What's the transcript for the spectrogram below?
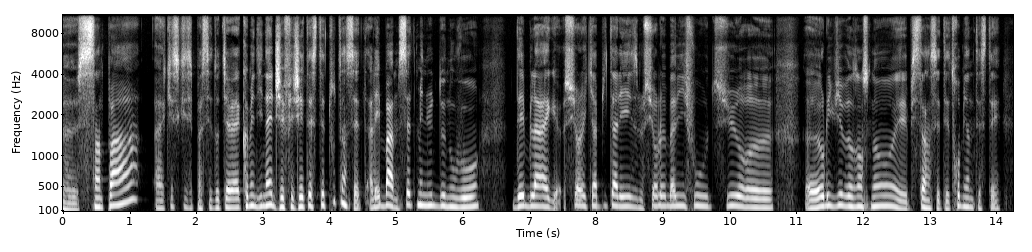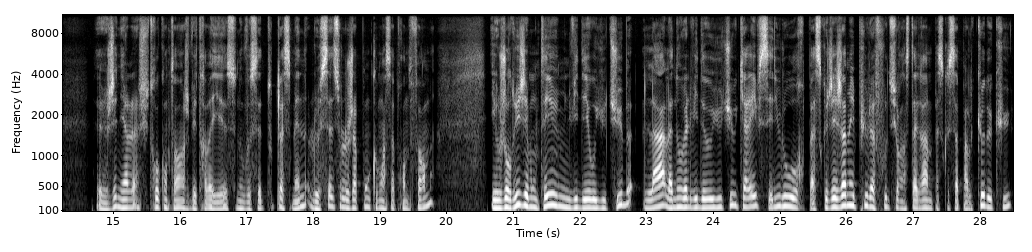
Euh, sympa. Euh, Qu'est-ce qui s'est passé d'autre? Il y avait la Comedy Night, j'ai fait, j'ai testé tout un set. Allez, bam, 7 minutes de nouveau des blagues sur le capitalisme, sur le baby-foot, sur euh, Olivier Besancenot. Et putain, c'était trop bien de tester. Génial, je suis trop content. Je vais travailler ce nouveau set toute la semaine. Le set sur le Japon commence à prendre forme. Et aujourd'hui, j'ai monté une vidéo YouTube. Là, la nouvelle vidéo YouTube qui arrive, c'est du lourd. Parce que j'ai jamais pu la foutre sur Instagram parce que ça parle que de cul.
